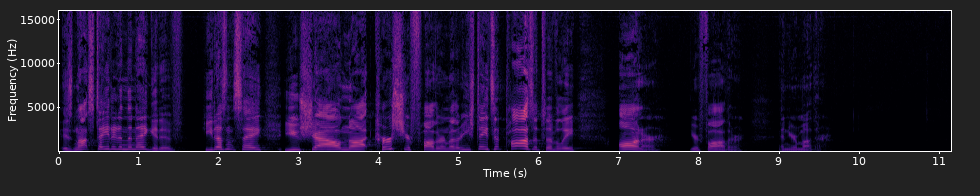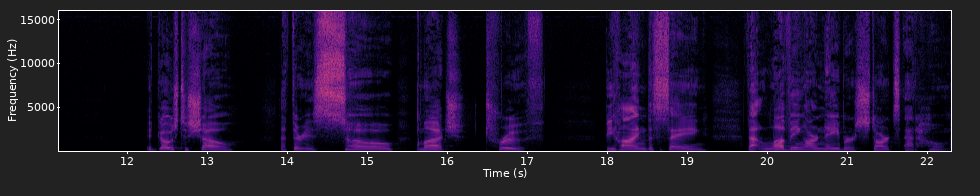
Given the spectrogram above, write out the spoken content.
is not stated in the negative, he doesn't say, You shall not curse your father and mother. He states it positively honor your father and your mother. It goes to show that there is so much truth behind the saying that loving our neighbor starts at home.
